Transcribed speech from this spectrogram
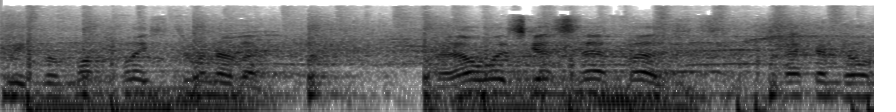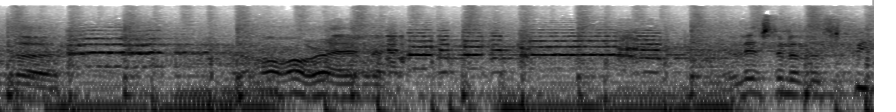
Quickly from one place to another. And always gets there first, second or third. Right. now. Listen to the speed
